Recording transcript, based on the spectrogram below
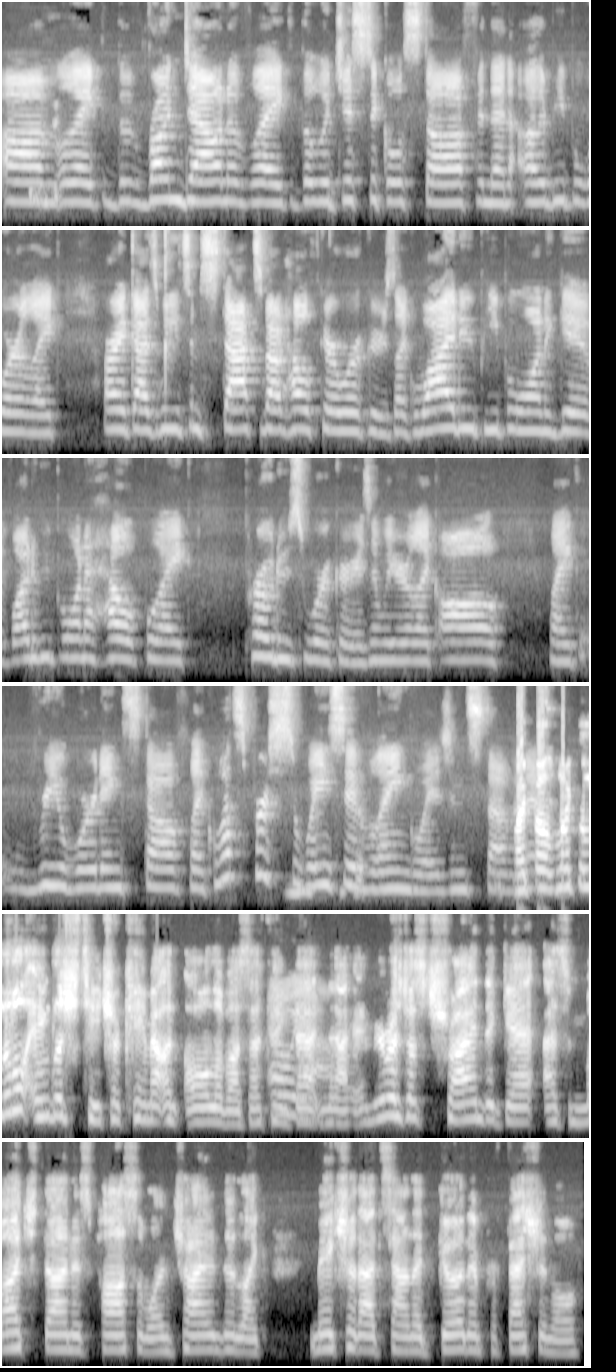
um like the rundown of like the logistical stuff and then other people were like all right guys we need some stats about healthcare workers like why do people want to give why do people want to help like produce workers and we were like all like rewording stuff like what's persuasive language and stuff Like the like a little English teacher came out in all of us, I think Oh, that yeah. night, and we were just trying to get as much done as possible and trying to like make sure that sounded good and professional.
